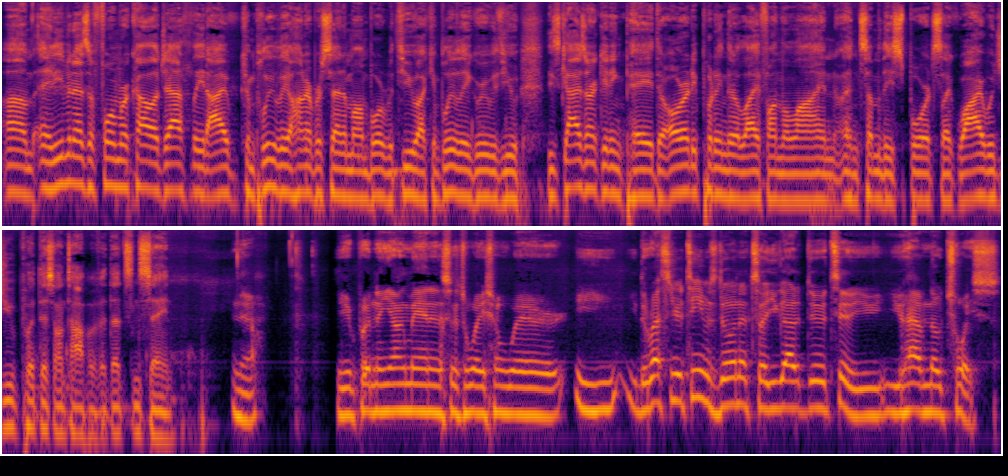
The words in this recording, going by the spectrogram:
Um, and even as a former college athlete, I completely 100% am on board with you. I completely agree with you. These guys aren't getting paid. They're already putting their life on the line in some of these sports. Like, why would you put this on top of it? That's insane. Yeah. You're putting a young man in a situation where he, the rest of your team is doing it, so you got to do it too. You you have no choice.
